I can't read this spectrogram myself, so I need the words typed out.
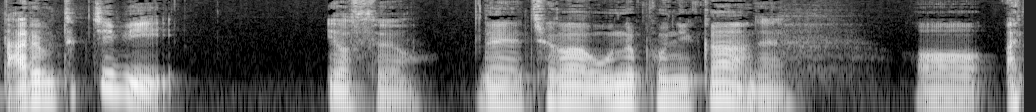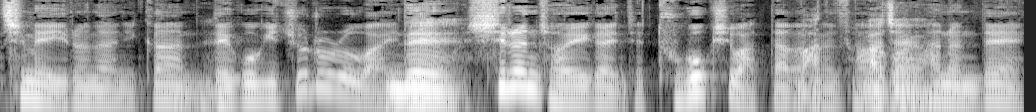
나름 특집이었어요. 네, 제가 오늘 보니까 네. 어, 아침에 일어나니까 네, 네 곡이 쭈루루 와 있어요. 네. 실은 저희가 이제 두 곡씩 왔다 가면서 맞, 하는데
